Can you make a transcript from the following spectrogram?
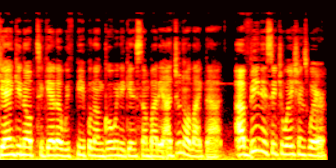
ganging up together with people and going against somebody. I do not like that. I've been in situations where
